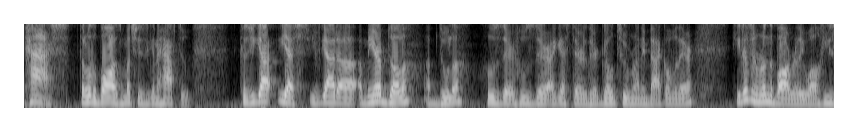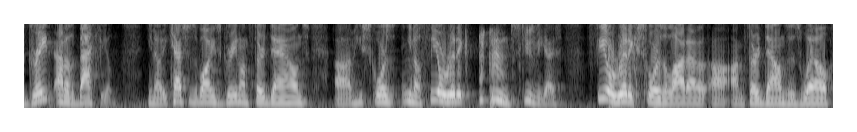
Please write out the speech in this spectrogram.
pass, throw the ball as much as he's gonna have to. Because you got yes, you've got uh, Ameer Abdullah, Abdullah, who's their who's their I guess their their go-to running back over there. He doesn't run the ball really well. He's great out of the backfield. You know, he catches the ball. He's great on third downs. Um, he scores. You know, Theo Riddick. excuse me, guys. Theo Riddick scores a lot out, uh, on third downs as well.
